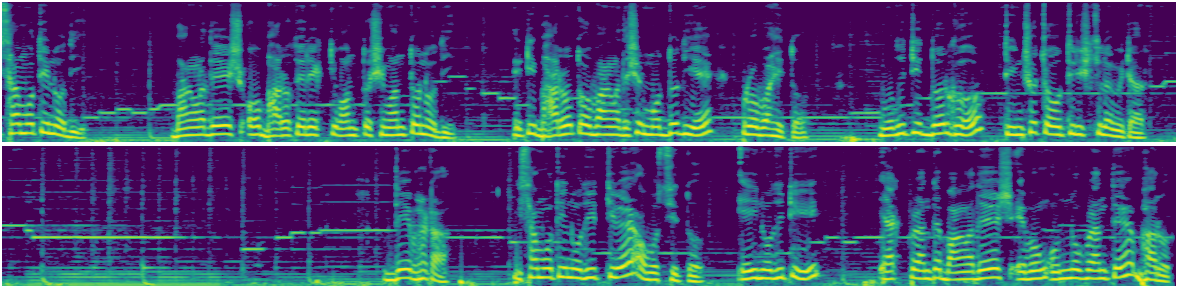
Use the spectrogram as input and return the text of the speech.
ইসামতি নদী। বাংলাদেশ ও ভারতের একটি অন্তঃসীমান্ত নদী। এটি ভারত ও বাংলাদেশের মধ্য দিয়ে প্রবাহিত। নদীটির দৈর্ঘ্য তিনশো চৌত্রিশ কিলোমিটার। দেভাটা ইসামতি নদীর তীরে অবস্থিত। এই নদীটি এক প্রান্তে বাংলাদেশ এবং অন্য প্রান্তে ভারত।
